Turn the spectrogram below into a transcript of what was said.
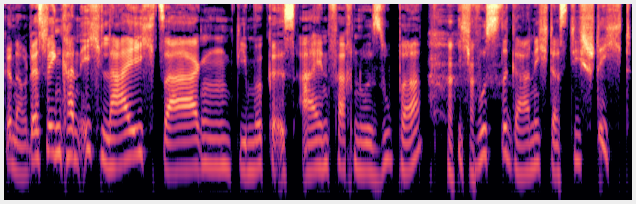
Genau, deswegen kann ich leicht sagen, die Mücke ist einfach nur super. Ich wusste gar nicht, dass die sticht.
